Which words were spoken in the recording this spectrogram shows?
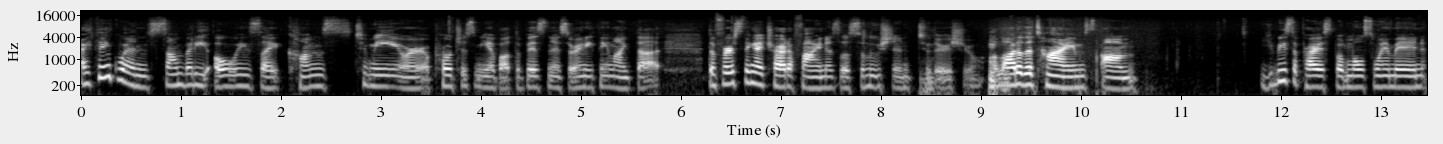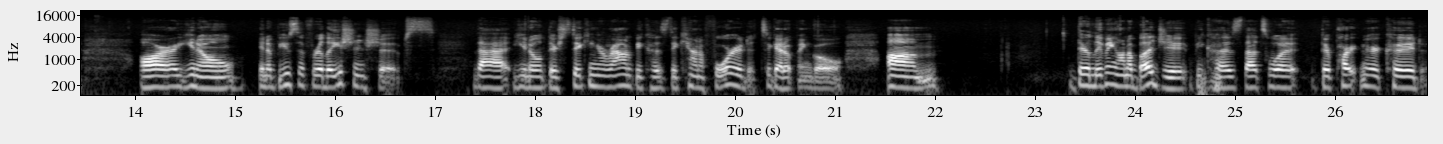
I think when somebody always like comes to me or approaches me about the business or anything like that, the first thing I try to find is a solution to their issue. A Mhm. lot of the times, um, you'd be surprised, but most women are, you know, in abusive relationships that, you know, they're sticking around because they can't afford to get up and go. Um, they're living on a budget because that's what their partner could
